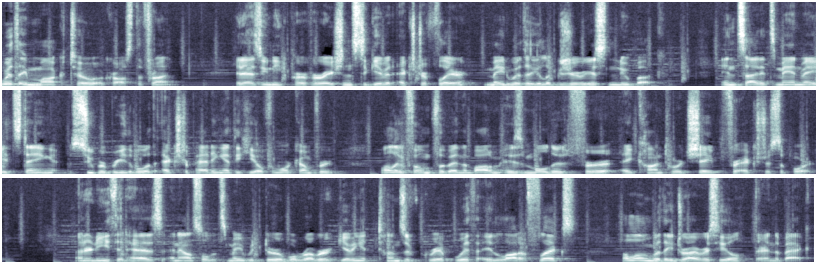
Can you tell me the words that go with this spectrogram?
with a mock toe across the front. It has unique perforations to give it extra flair, made with a luxurious nubuck. Inside it's man-made, staying super breathable with extra padding at the heel for more comfort, while a foam footbed in the bottom is molded for a contoured shape for extra support. Underneath it has an outsole that's made with durable rubber, giving it tons of grip with a lot of flex, along with a driver's heel there in the back.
